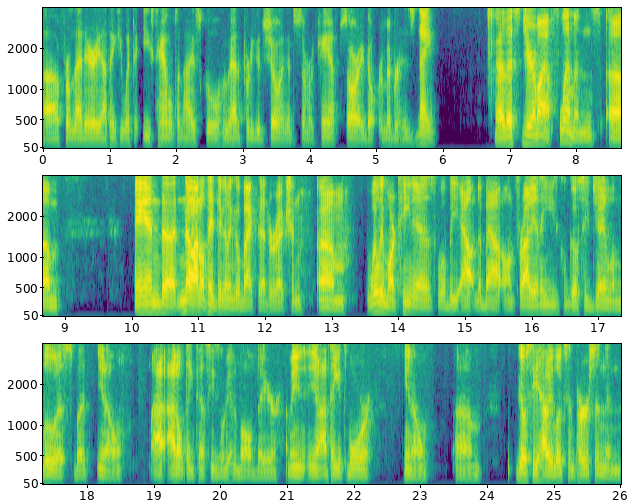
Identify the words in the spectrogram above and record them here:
uh, from that area? I think he went to East Hamilton High School, who had a pretty good showing in summer camp. Sorry, don't remember his name. Uh, that's Jeremiah Flemings. Um, and uh, no, I don't think they're going to go back that direction. Um, Willie Martinez will be out and about on Friday. I think he's going to go see Jalen Lewis, but you know, I, I don't think Tennessee's going to get involved there. I mean, you know, I think it's more, you know, um, go see how he looks in person and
